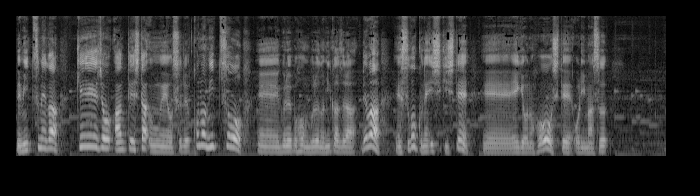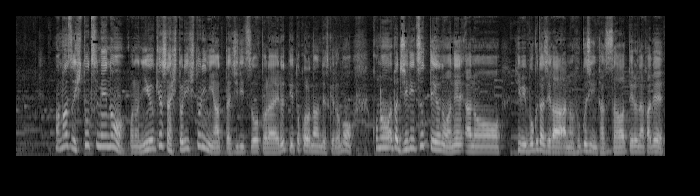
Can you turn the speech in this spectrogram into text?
で3つ目が経営上安定した運営をする。この3つを、えー、グループホームブルーの三日面では、えー、すごくね意識して、えー、営業の方をしております。まあ、まず1つ目のこの入居者一人一人に合った自立を捉えるっていうところなんですけどもこのやっぱ自立っていうのはねあの日々僕たちがあの福祉に携わっている中で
